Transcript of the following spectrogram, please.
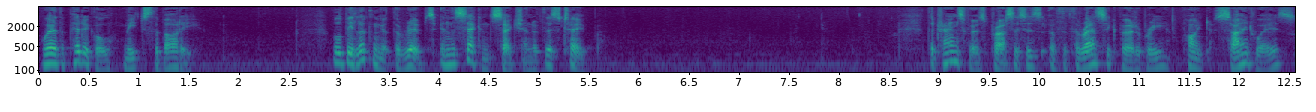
where the pedicle meets the body. We'll be looking at the ribs in the second section of this tape. The transverse processes of the thoracic vertebrae point sideways.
